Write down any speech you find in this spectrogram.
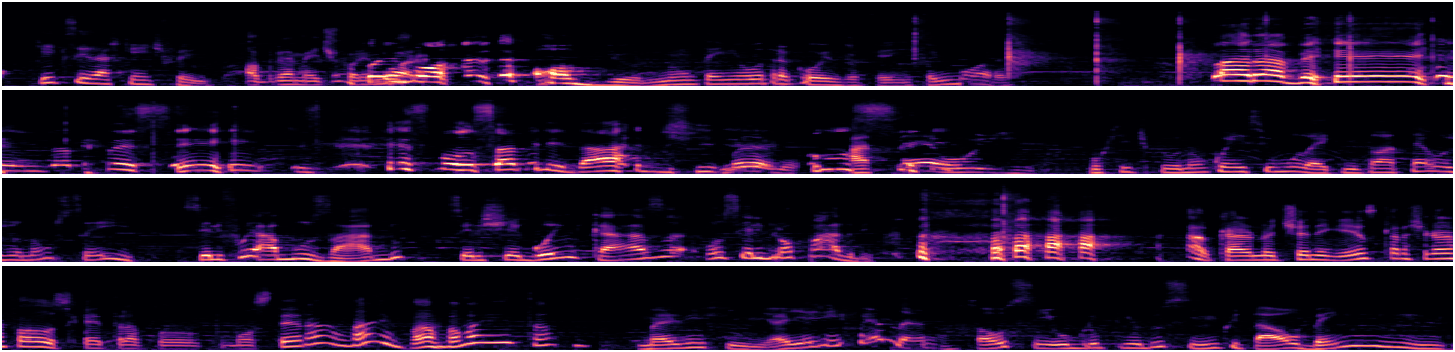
O que, que vocês acham que a gente fez? Obviamente foram Foi embora. embora. Óbvio, não tem outra coisa, filho. A gente foi embora. Parabéns, adolescentes. Responsabilidade. Mano, Como até hoje. Porque, tipo, eu não conheci o moleque. Então, até hoje eu não sei se ele foi abusado, se ele chegou em casa ou se ele virou padre. Ah, o cara não tinha ninguém, os caras chegaram e falaram: "Ô, você quer entrar pro, pro mosteiro? Ah, vai, vai, vamos aí então. Mas enfim, aí a gente foi andando. Só o, o grupinho dos cinco e tal, bem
